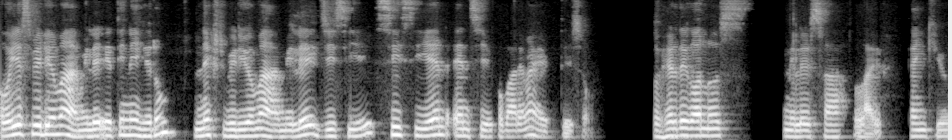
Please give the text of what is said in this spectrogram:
अब यस भिडियोमा हामीले यति नै हेरौँ। नेक्स्ट भिडियोमा हामीले जिसिए सिसिए एन्ड एनसिएको बारेमा हेर्दैछौँ। सो हेर्दै गर्नुहोस् निलेसा लाइफ थ्याङ्क यू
